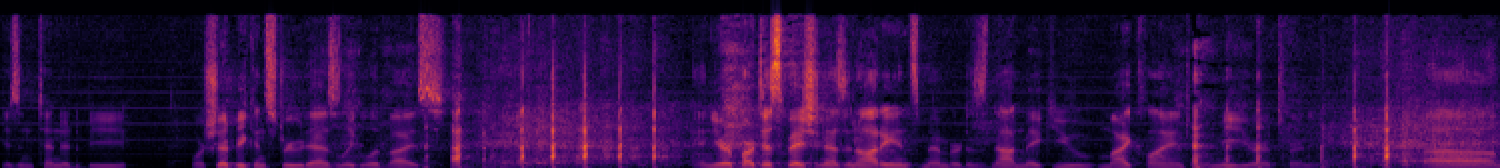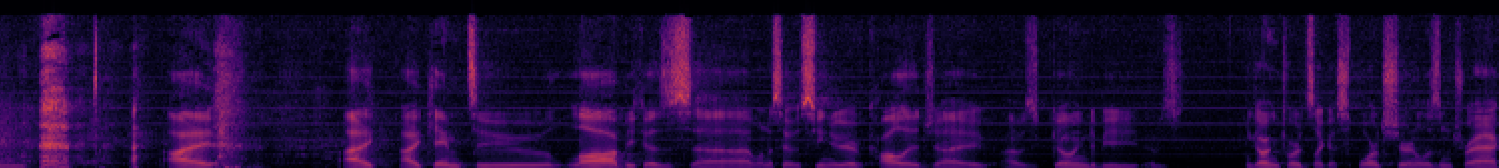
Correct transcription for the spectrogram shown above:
is intended to be or should be construed as legal advice. and your participation as an audience member does not make you my client or me your attorney. Um, I, I, I came to law because uh, I want to say it was senior year of college. I, I was going to be I was going towards like a sports journalism track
